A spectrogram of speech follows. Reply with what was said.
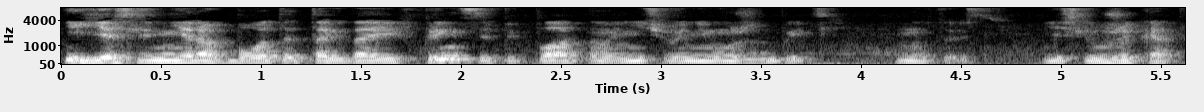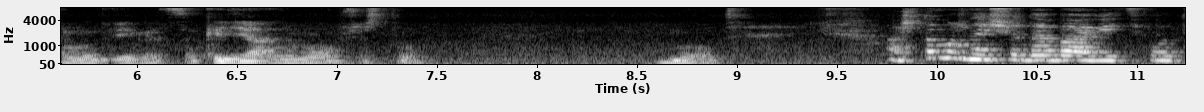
И если не работать, тогда и в принципе платного ничего не может быть. Ну, то есть, если уже к этому двигаться, к идеальному обществу. Вот. А что можно еще добавить вот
